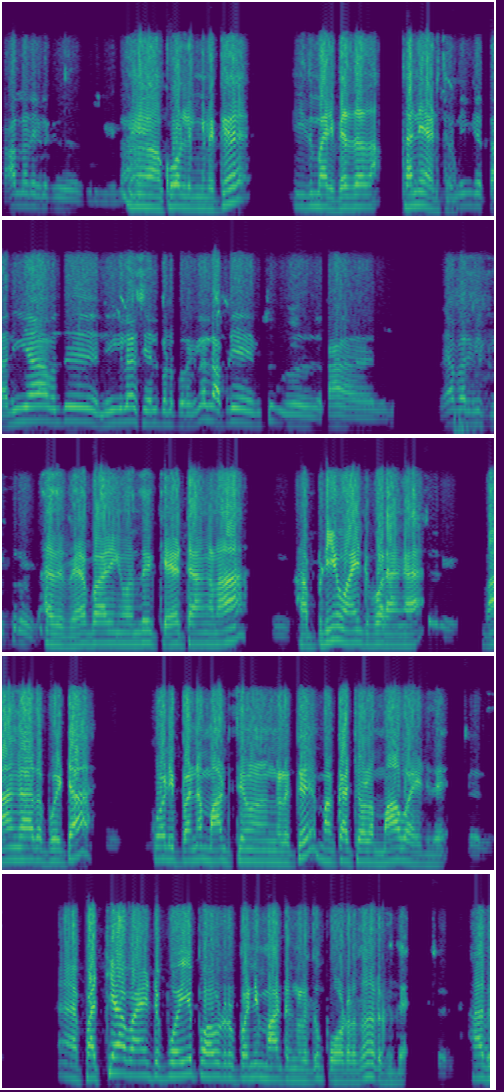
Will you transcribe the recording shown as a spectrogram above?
கால்நடைகளுக்கு கோழிங்களுக்கு இது மாதிரி விதை தான் தனியா எடுத்துரும் நீங்க தனியா வந்து நீங்களா சேல் பண்ண போறீங்களா? இல்ல அப்படியே வித்து வியாபாரிகளுக்கு வித்துருவீங்க அது வியாபாரிங்க வந்து கேட்டாங்கன்னா. அப்படியும் வாங்கிட்டு போறாங்க. வாங்காத போயிட்டா கோழி பண்ணை மாட்டு தீவனங்களுக்கு மக்காச்சோளம் மாவு ஆயிடுது. பச்சையா வாங்கிட்டு போய் பவுடர் பண்ணி மாட்டுங்களுக்கு போடுறதும் இருக்குது. அது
